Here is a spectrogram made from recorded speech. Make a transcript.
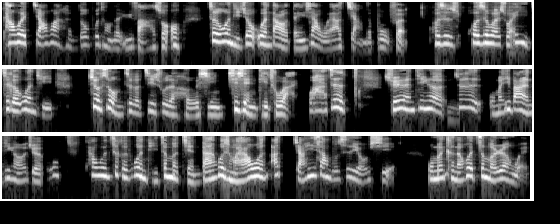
他会交换很多不同的语法。他说：哦，这个问题就问到了，等一下我要讲的部分，或是或是会说，哎，你这个问题。”就是我们这个技术的核心。谢谢你提出来，哇，这 学员听了，就是我们一般人听了会觉得，哦，他问这个问题这么简单，为什么还要问啊？讲义上不是有写？我们可能会这么认为，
